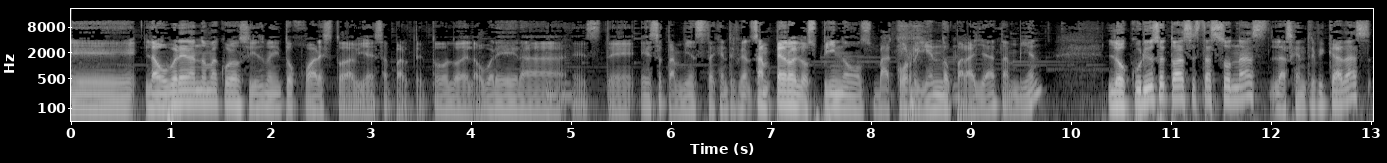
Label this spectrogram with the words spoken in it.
Eh, la obrera, no me acuerdo si es Benito Juárez todavía esa parte, todo lo de la obrera, este, esa también se está gentrificando. San Pedro de los Pinos va corriendo para allá también. Lo curioso de todas estas zonas, las gentrificadas,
